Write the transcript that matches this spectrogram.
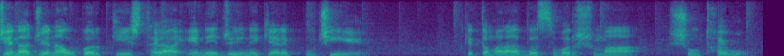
જેના જેના ઉપર કેસ થયા એને જઈને ક્યારેક પૂછીએ કે તમારા દસ વર્ષમાં શું થયું?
